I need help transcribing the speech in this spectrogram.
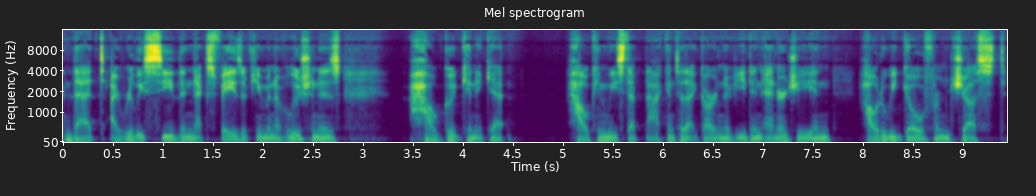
that I really see the next phase of human evolution is how good can it get? How can we step back into that Garden of Eden energy? And how do we go from just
